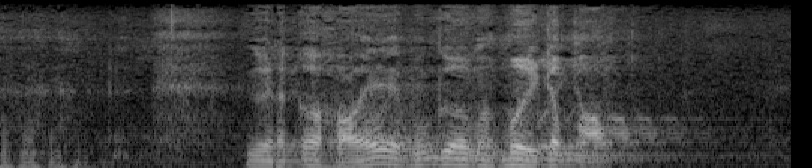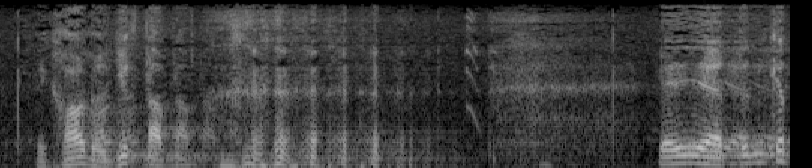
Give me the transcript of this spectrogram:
Người đặt câu hỏi muốn gom 10 trong một thì khó được dứt tâm. Cái à, tính cách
